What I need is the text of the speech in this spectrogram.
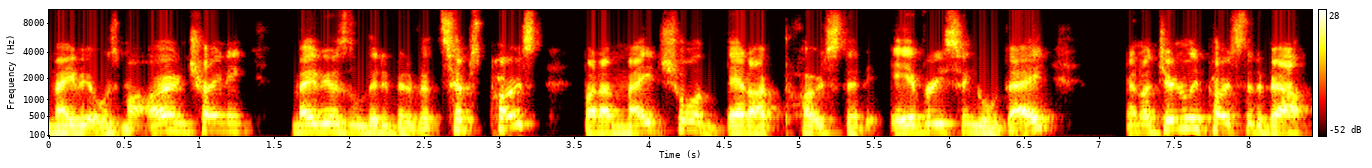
Maybe it was my own training. Maybe it was a little bit of a tips post. But I made sure that I posted every single day, and I generally posted about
